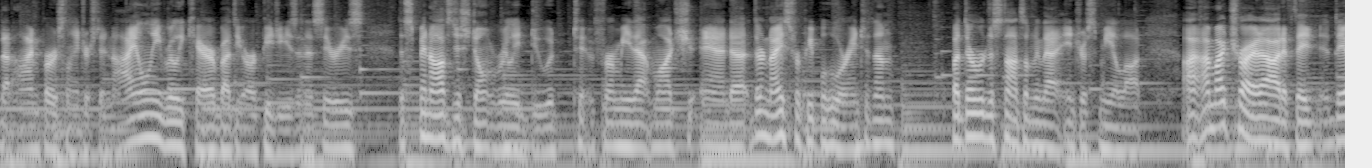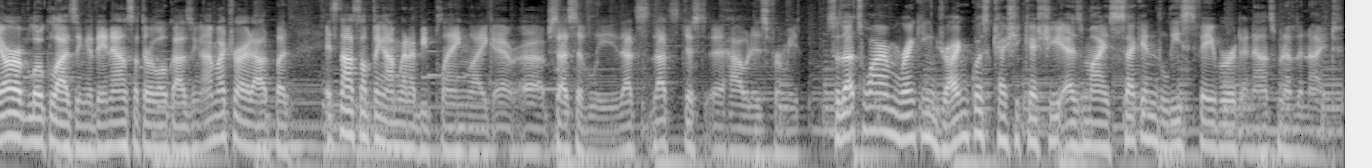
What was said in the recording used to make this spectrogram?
that I'm personally interested in. I only really care about the RPGs in this series. The spin-offs just don't really do it to, for me that much, and uh, they're nice for people who are into them, but they're just not something that interests me a lot. I, I might try it out if they they are localizing it. They announced that they're localizing. I might try it out, but it's not something I'm gonna be playing like uh, obsessively. That's that's just uh, how it is for me. So that's why I'm ranking Dragon Quest Keshi Keshi as my second least favorite announcement of the night.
